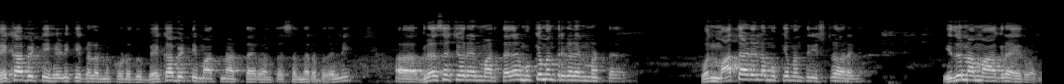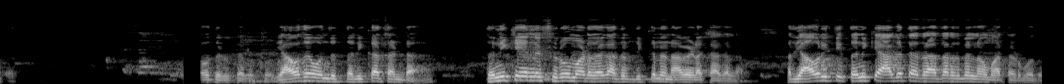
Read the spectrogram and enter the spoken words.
ಬೇಕಾಬಿಟ್ಟಿ ಹೇಳಿಕೆಗಳನ್ನು ಕೊಡೋದು, ಬೇಕಾಬಿಟ್ಟಿ ಮಾತನಾಡ್ತಾ ಇರುವಂಥ ಸಂದರ್ಭದಲ್ಲಿ ಗೃಹ ಸಚಿವರು ಏನು ಮಾಡ್ತಾ ಇದ್ದಾರೆ, ಮುಖ್ಯಮಂತ್ರಿಗಳು ಮಾಡ್ತಾ ಇದ್ದಾರೆ? ಒಂದು ಮಾತಾಡಿಲ್ಲ ಮುಖ್ಯಮಂತ್ರಿ ಇಷ್ಟರವರೆಗೆ. ಇದು ನಮ್ಮ ಆಗ್ರಹ ಇರುವಂಥದ್ದು. ತಿಳ್ಕೋಬೇಕು ಯಾವುದೇ ಒಂದು ತನಿಖಾ ತಂಡ ತನಿಖೆಯನ್ನು ಶುರು ಮಾಡಿದಾಗ ಅದರ ದಿಕ್ಕನ್ನು ನಾವು ಹೇಳೋಕ್ಕಾಗಲ್ಲ. ಅದು ಯಾವ ರೀತಿ ತನಿಖೆ ಆಗುತ್ತೆ ಅದರ ಆಧಾರದ ಮೇಲೆ ನಾವು ಮಾತಾಡ್ಬೋದು.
